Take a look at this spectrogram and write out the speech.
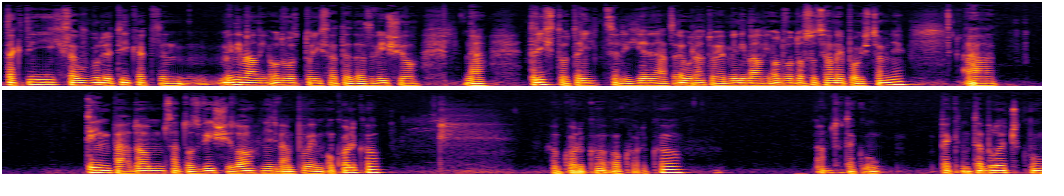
tak tých sa už bude týkať ten minimálny odvod, ktorý sa teda zvýšil na 303,11 eur, to je minimálny odvod do sociálnej poisťovne a tým pádom sa to zvýšilo, hneď vám poviem o koľko, o koľko, o koľko, mám tu takú peknú tabulečku,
